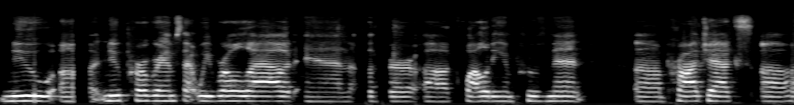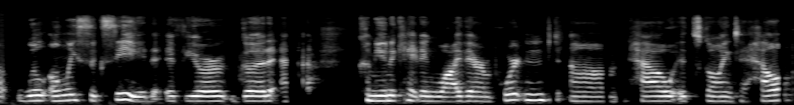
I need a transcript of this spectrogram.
new uh, new programs that we roll out and other uh, quality improvement uh, projects uh, will only succeed if you're good at communicating why they're important, um, how it's going to help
